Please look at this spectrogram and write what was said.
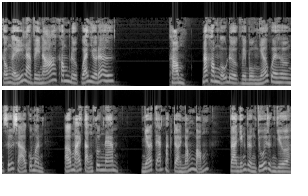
Cậu nghĩ là vì nó không được quả dừa đó ư? Không, nó không ngủ được vì buồn nhớ quê hương, xứ sở của mình, ở mãi tận phương Nam, nhớ tới ánh mặt trời nóng bỏng và những rừng chuối rừng dừa.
